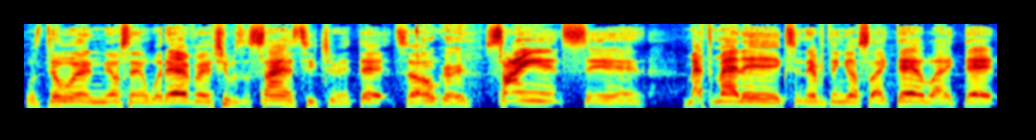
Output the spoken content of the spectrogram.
was doing, you know what I'm saying, whatever. And she was a science teacher at that. So Okay. science and mathematics and everything else like that, like that,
